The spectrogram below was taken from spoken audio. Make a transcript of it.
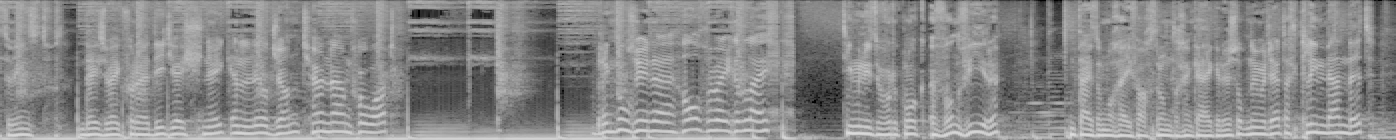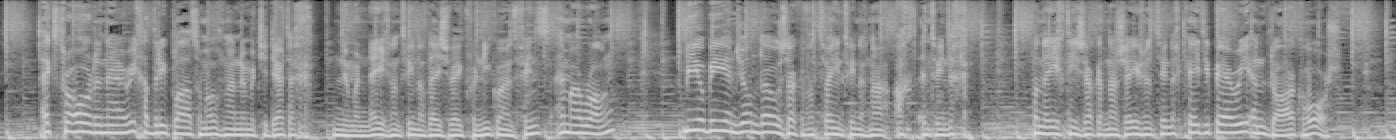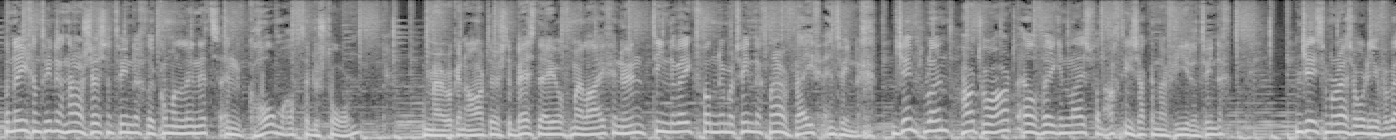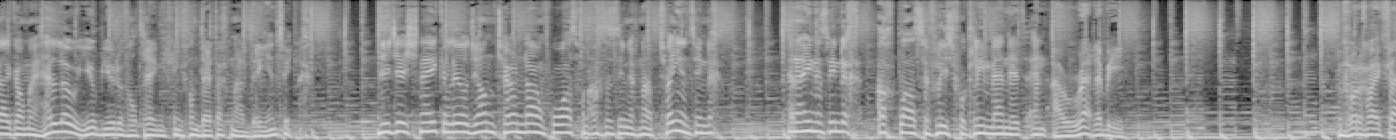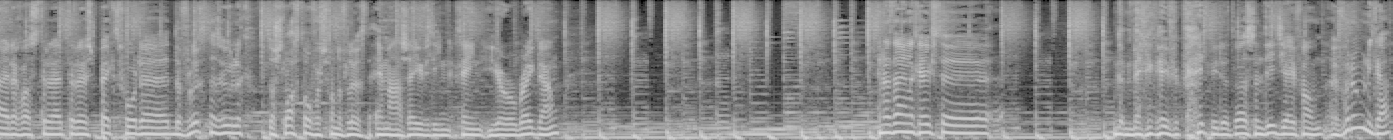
Plaatsen winst. Deze week voor eh, DJ Snake en Lil Jon. Turn down for what? Brengt ons weer eh, halverwege de lijst. 10 minuten voor de klok van vieren. Tijd om nog even achterom te gaan kijken. Dus op nummer 30 Clean Bandit. Extraordinary gaat drie plaatsen omhoog naar nummertje 30. Nummer 29 deze week voor Nico en Vince. Am I Wrong? B.O.B. en John Doe zakken van 22 naar 28. Van 19 zak het naar 27 Katy Perry en Dark Horse. Van 29 naar 26 de Common Linnets en Calm After the Storm. American Artists The Best Day of My Life in hun tiende week van nummer 20 naar 25. James Blunt, Heart to Heart, 11 weken in lijst van 18 zakken naar 24. En Jason Mraz hoorde je voorbij komen. Hello You Beautiful Thing ging van 30 naar 23. DJ Snake en Lil Jon Turn Down For What van 28 naar 22. En 21, 8 plaatsen verlies voor Clean Bandit en I Rather Be. Vorige week vrijdag was er uit respect voor de, de vlucht natuurlijk. De slachtoffers van de vlucht MH17 geen Euro Breakdown. En uiteindelijk heeft... eh dan ben ik even kwijt wie dat was. Een DJ van Veronica.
